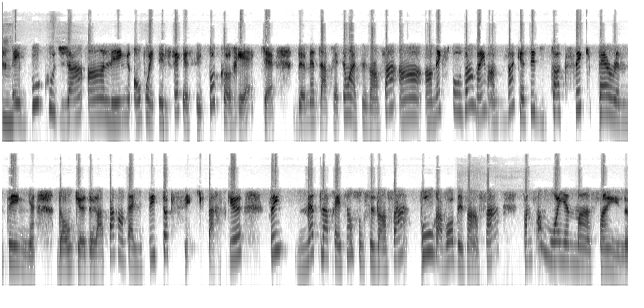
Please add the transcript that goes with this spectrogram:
ben, beaucoup de gens en ligne ont pointé le fait que c'est pas correct de mettre de la pression à ses enfants en, en exposant même, en disant que c'est du toxic parenting. Donc, euh, de la parentalité toxique. Parce que, tu sais, mettre la pression sur ses enfants pour avoir des enfants, ça me semble moyennement sain, là.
